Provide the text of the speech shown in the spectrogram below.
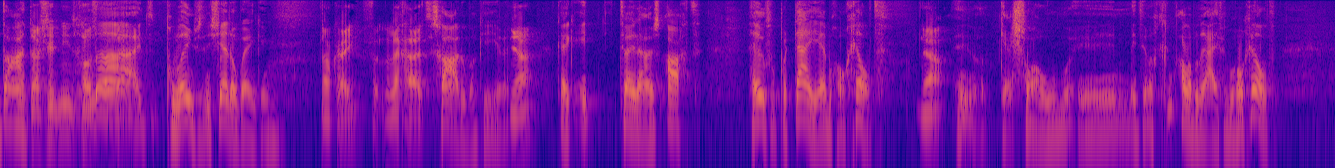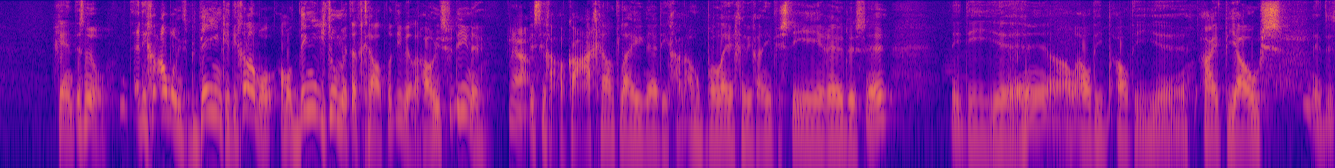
daar, Daar zit niet het grootste nou, probleem. het probleem zit in shadowbanking, Oké, leg uit. schaduwbankieren. Ja? Kijk, in 2008, heel veel partijen hebben gewoon geld. Ja. Cashflow, eh, alle bedrijven hebben gewoon geld. Rente is nul. Die gaan allemaal iets bedenken. Die gaan allemaal, allemaal dingetjes doen met dat geld, want die willen gewoon iets verdienen. Ja. Dus die gaan elkaar geld lenen, die gaan ook beleggen, die gaan investeren. Dus hè, die, die, eh, al, al die, al die eh, IPO's. Dus,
